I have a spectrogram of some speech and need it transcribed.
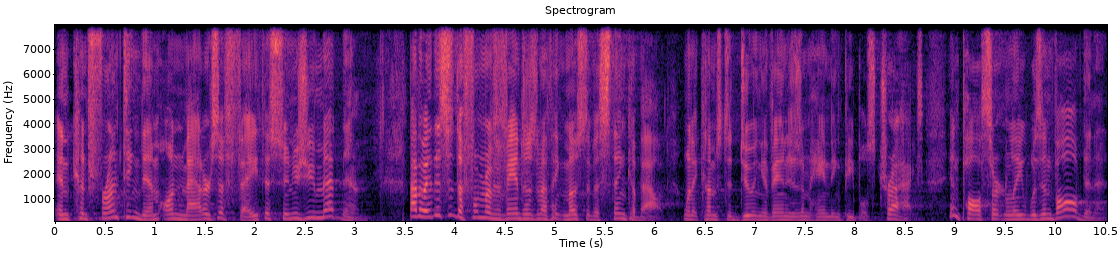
and confronting them on matters of faith as soon as you met them. By the way, this is the form of evangelism I think most of us think about when it comes to doing evangelism, handing people's tracts. And Paul certainly was involved in it.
